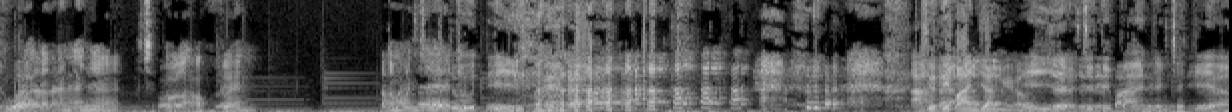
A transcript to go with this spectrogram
Dua tantangannya sekolah offline teman saya cuti Cuti panjang ya? iya cuti panjang jadi ya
